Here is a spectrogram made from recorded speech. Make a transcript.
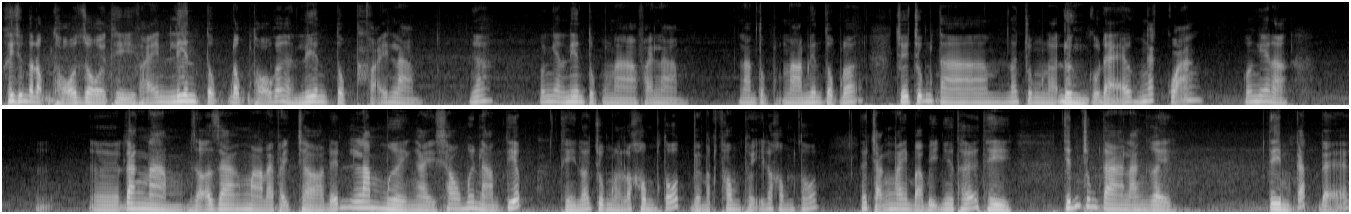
khi chúng ta động thổ rồi thì phải liên tục, động thổ có nghĩa là liên tục phải làm nhé có nghĩa là liên tục là phải làm làm tục, làm liên tục đó. Chứ chúng ta, nói chung là đừng có để ngắt quãng. Có nghĩa là ờ, đang làm dở dang mà lại phải chờ đến 5 10 ngày sau mới làm tiếp, thì nói chung là nó không tốt, về mặt phong thủy nó không tốt. Nếu chẳng may bà bị như thế thì chính chúng ta là người tìm cách để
